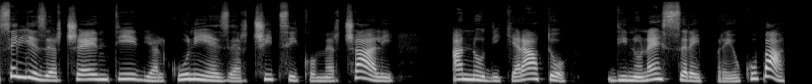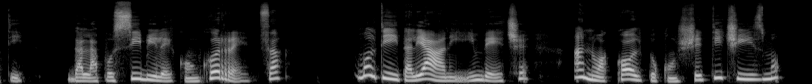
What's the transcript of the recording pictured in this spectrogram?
Se gli esercenti di alcuni esercizi commerciali hanno dichiarato di non essere preoccupati dalla possibile concorrenza, molti italiani invece hanno accolto con scetticismo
